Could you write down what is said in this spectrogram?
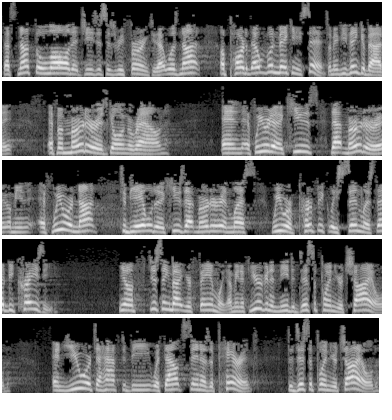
That's not the law that Jesus is referring to. That was not a part of that wouldn't make any sense. I mean, if you think about it, if a murderer is going around, and if we were to accuse that murderer, I mean, if we were not to be able to accuse that murder unless we were perfectly sinless, that'd be crazy. You know, just think about your family. I mean, if you're going to need to discipline your child, and you were to have to be without sin as a parent to discipline your child,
